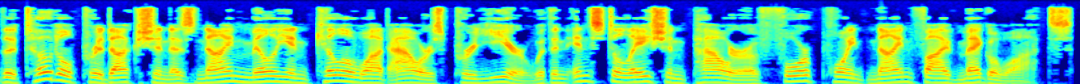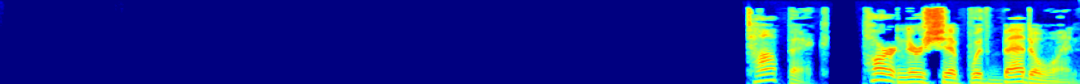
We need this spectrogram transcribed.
The total production is 9 million kilowatt-hours per year with an installation power of 4.95 megawatts. Topic: Partnership with Bedouin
